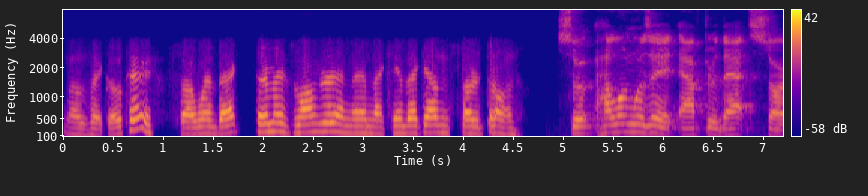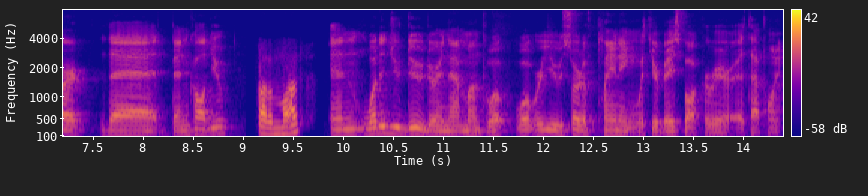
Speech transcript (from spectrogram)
And I was like, okay. So I went back 30 minutes longer, and then I came back out and started throwing. So, how long was it after that start that Ben called you? About a month. And what did you do during that month? What what were you sort of planning with your baseball career at that point?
